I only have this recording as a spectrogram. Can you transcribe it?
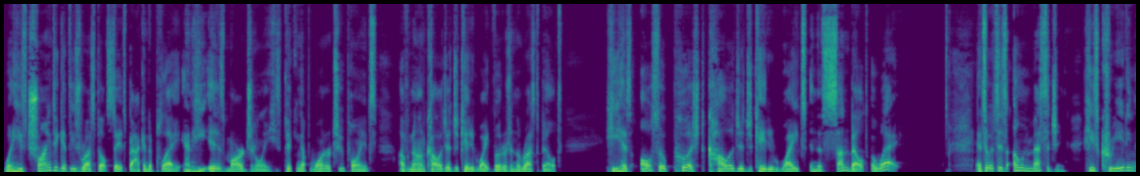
when he's trying to get these Rust Belt states back into play, and he is marginally, he's picking up one or two points of non college educated white voters in the Rust Belt. He has also pushed college educated whites in the Sun Belt away. And so it's his own messaging. He's creating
